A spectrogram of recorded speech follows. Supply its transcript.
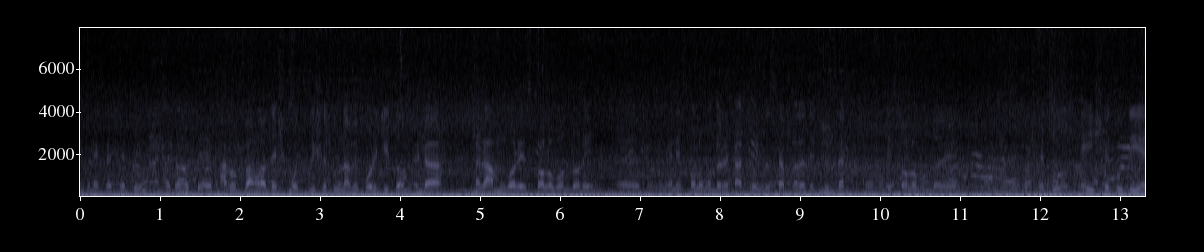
এখানে একটা সেতু। এটা হচ্ছে ভারত বাংলাদেশ মৈত্রী সেতু নামে পরিচিত। এটা রামগড়ের স্থলবন্দরে স্থলবন্দরের কাজ চলতেছে আপনারা দেখতেছেন। এই স্থলবন্দরে সেতু এই সেতু দিয়ে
